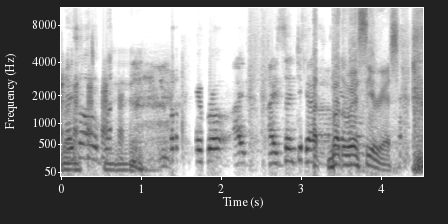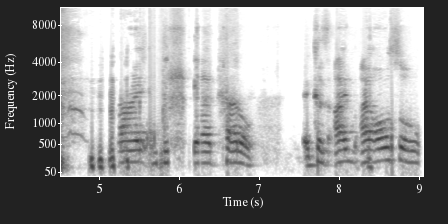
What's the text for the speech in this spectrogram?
I saw the black- Hey bro, I, I sent you guys but, but we're serious. I need that pedal because I I also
